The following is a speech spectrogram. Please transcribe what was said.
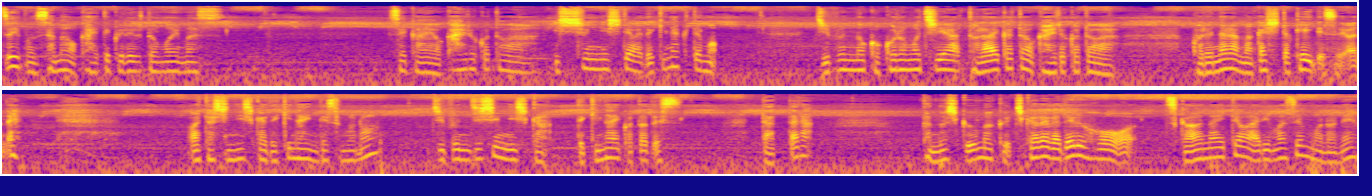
随分様を変えてくれると思います。世界を変えることは一瞬にしてはできなくても自分の心持ちや捉え方を変えることはこれなら任しとけいですよね。私にしかできないんですもの。自分自身にしかできないことです。だったら楽しくうまく力が出る方を使わない手はありませんものね。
